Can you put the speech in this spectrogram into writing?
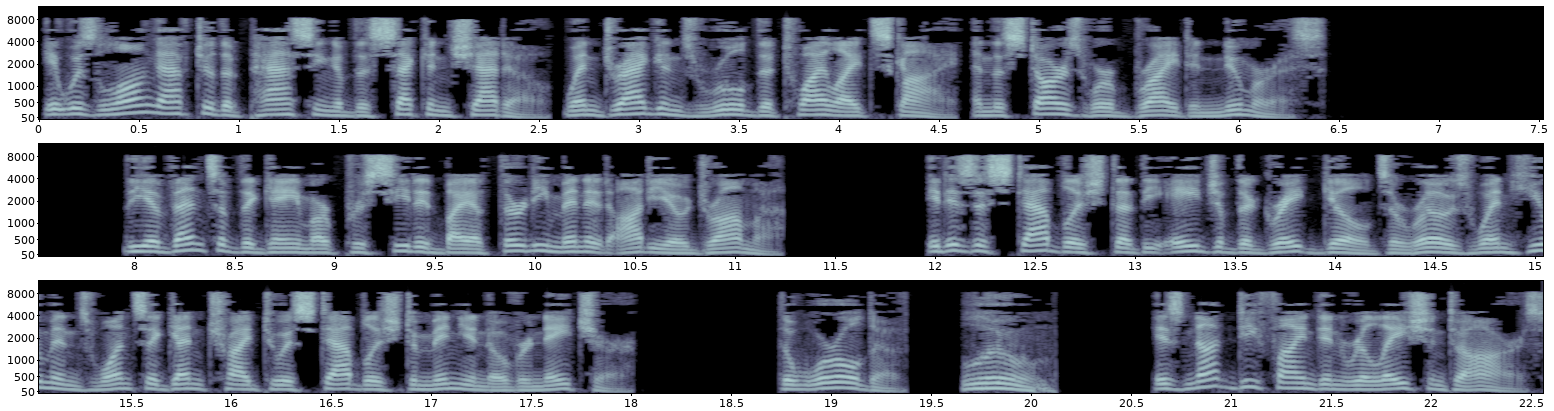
It was long after the passing of the Second Shadow, when dragons ruled the twilight sky, and the stars were bright and numerous. The events of the game are preceded by a 30-minute audio drama. It is established that the age of the great guilds arose when humans once again tried to establish dominion over nature. The world of Loom is not defined in relation to ours,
